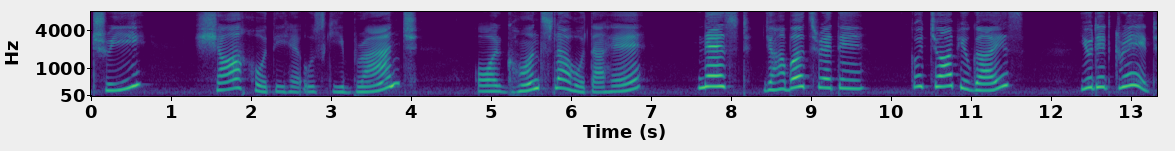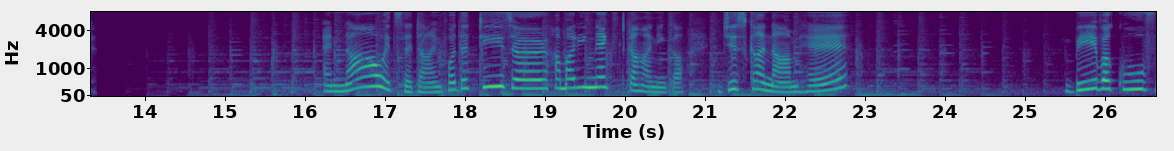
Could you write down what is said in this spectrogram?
ٹری شاخ ہوتی ہے اس کی برانچ اور گھونسلہ ہوتا ہے نیسٹ جہاں برڈس رہتے ہیں۔ Good job you guys you did great and now it's the time for the teaser ہماری نیکسٹ کہانی کا، جس کا نام ہے بے وقوف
